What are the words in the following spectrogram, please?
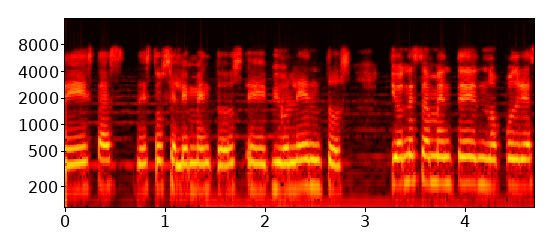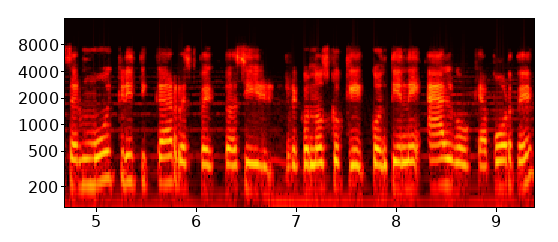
de, estas, de estos elementos eh, violentos. Yo honestamente no podría ser muy crítica respecto a si reconozco que contiene algo que aporte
